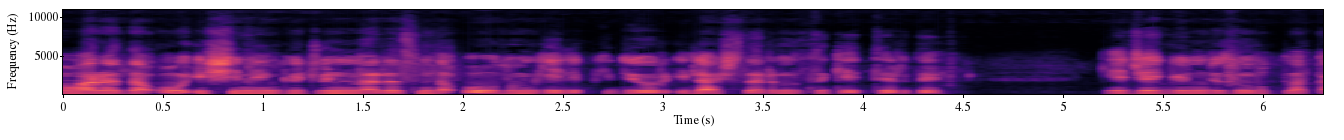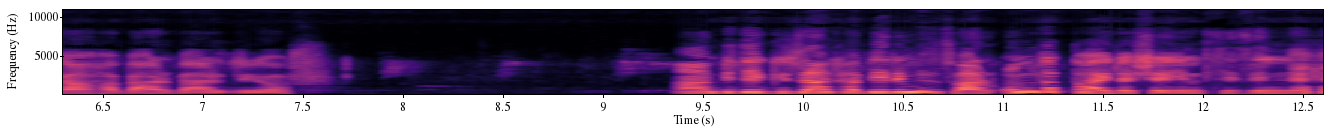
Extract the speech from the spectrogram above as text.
Bu arada o işinin gücünün arasında oğlum gelip gidiyor. ilaçlarımızı getirdi. Gece gündüz mutlaka haber ver diyor. Aa, bir de güzel haberimiz var. Onu da paylaşayım sizinle.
